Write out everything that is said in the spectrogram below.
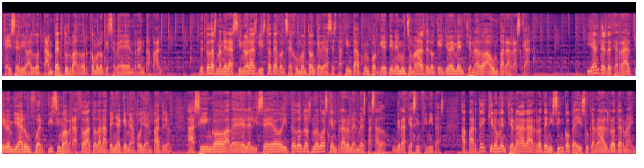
que ahí se dio algo tan perturbador como lo que se ve en Rentapal. De todas maneras, si no la has visto, te aconsejo un montón que veas esta cinta, porque tiene mucho más de lo que yo he mencionado aún para rascar. Y antes de cerrar, quiero enviar un fuertísimo abrazo a toda la peña que me apoya en Patreon, a Singo, Abel, Eliseo y todos los nuevos que entraron el mes pasado, gracias infinitas. Aparte, quiero mencionar a Rotten y Síncope y su canal Rottermine.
